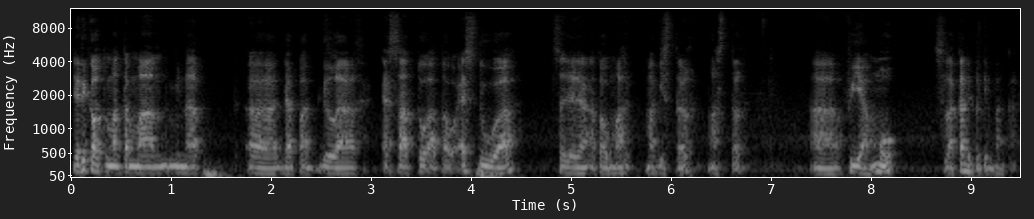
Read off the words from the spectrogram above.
Jadi kalau teman-teman minat uh, dapat gelar S1 atau S2 saja atau magister, master uh, via MOOC, silakan dipertimbangkan.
